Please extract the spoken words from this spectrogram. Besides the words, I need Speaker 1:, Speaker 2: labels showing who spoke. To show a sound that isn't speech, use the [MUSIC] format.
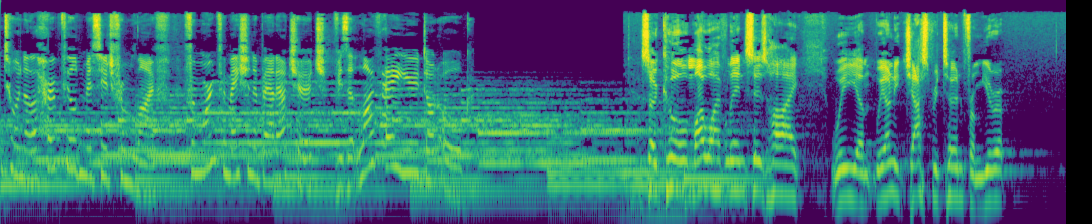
Speaker 1: listening to another hope filled message from Life. For more information about our church, visit lifeau.org.
Speaker 2: So cool. My wife Lynn says hi. We, um, we only just returned from Europe.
